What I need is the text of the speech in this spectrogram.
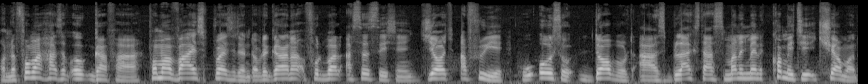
on the former Hearts of Oak Gaffer, former vice president of the Ghana Football Association, George Afriyie, who also doubled as Black Stars Management Committee chairman,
